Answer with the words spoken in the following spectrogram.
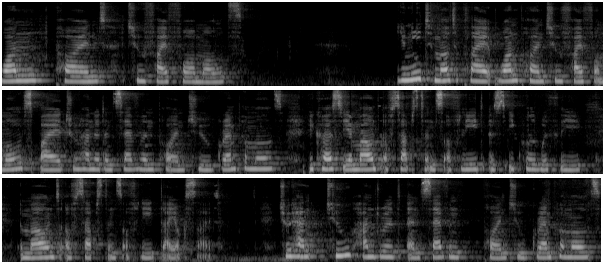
1.254 moles. You need to multiply 1.254 moles by 207.2 gram per moles because the amount of substance of lead is equal with the amount of substance of lead dioxide. 207.2 gram per moles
